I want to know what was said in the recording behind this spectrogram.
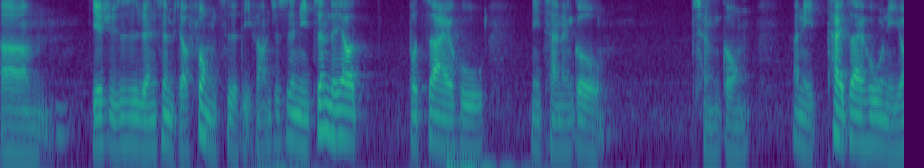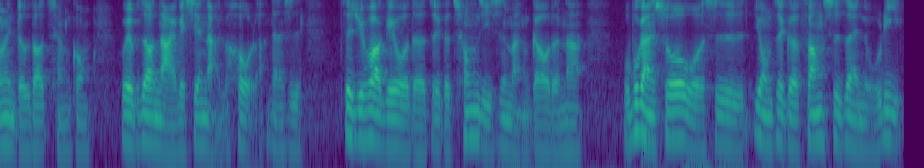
嗯，也许这是人生比较讽刺的地方，就是你真的要不在乎，你才能够成功。那你太在乎，你永远得不到成功。我也不知道哪个先哪个后了，但是这句话给我的这个冲击是蛮高的。那我不敢说我是用这个方式在努力，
